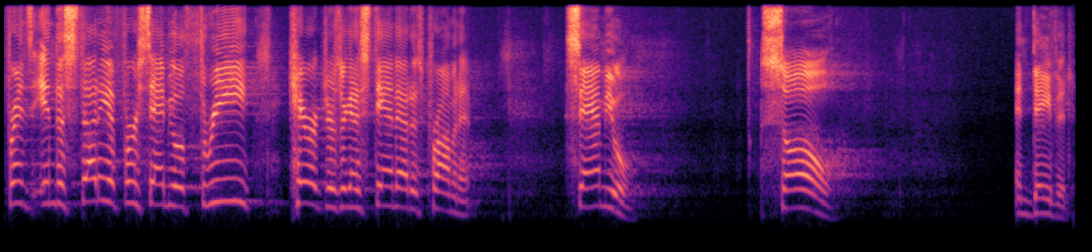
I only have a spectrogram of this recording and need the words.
Friends, in the study of 1 Samuel, three characters are going to stand out as prominent Samuel, Saul, and David.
